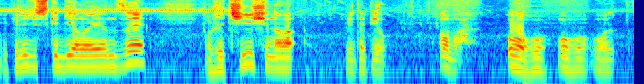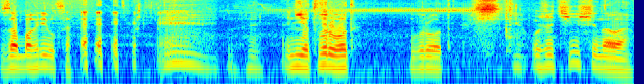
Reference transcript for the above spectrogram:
И периодически делаю НЗ, уже чищенного, притопил. Оба. Ого, ого, ого, забагрился. Нет, в рот, в рот. Уже чищенного,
